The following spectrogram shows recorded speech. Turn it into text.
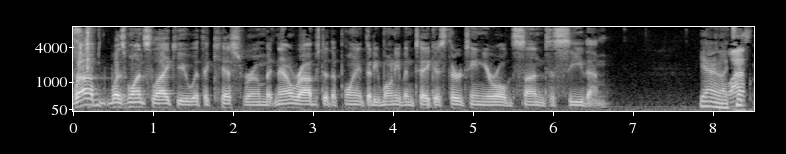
Rob was once like you with the Kiss room, but now Rob's to the point that he won't even take his 13 year old son to see them. Yeah, and I Last- took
